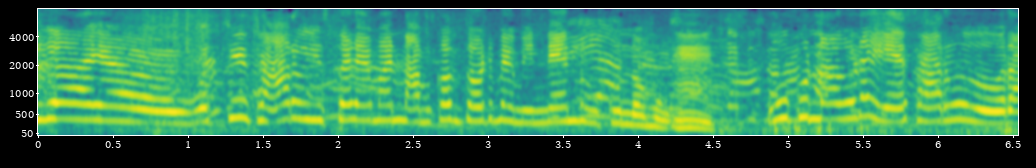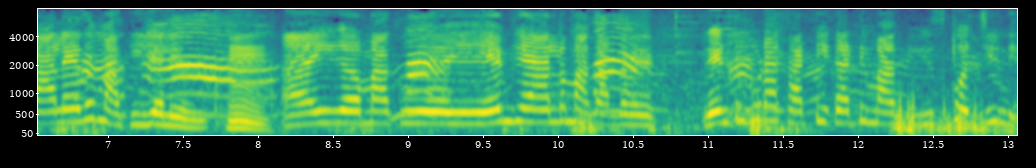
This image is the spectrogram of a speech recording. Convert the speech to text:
ఇక వచ్చి సారు ఇస్తాడేమని నమ్మకంతో మేము ఇన్నేళ్ళు ఊకున్నాము. ఊకున్నా కూడా ఏ సారు రాలేదు మాకు ఇయ్యలేదు. ఇక మాకు ఏం చేయాలో మాకు అర్థం రెంట్ కూడా కట్టి కట్టి మాకు తీసుకొచ్చింది.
